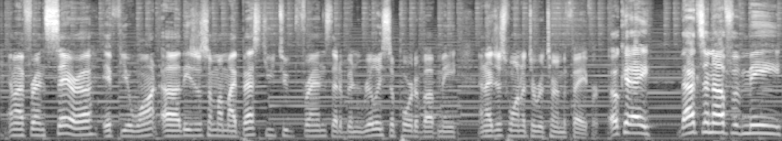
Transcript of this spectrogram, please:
and my friend Sarah if you want. Uh, these are some of my best YouTube friends that have been really supportive of me and I just wanted to return the favor. Okay, that's enough of me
